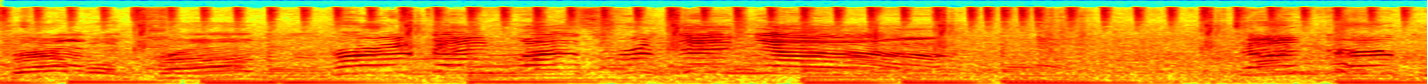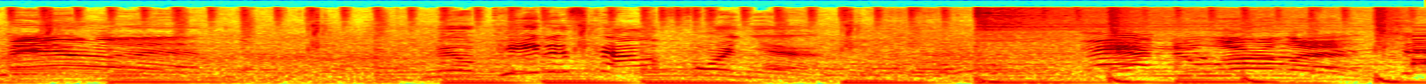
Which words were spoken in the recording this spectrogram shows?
Traveled from Hurricane, West Virginia. Dunkirk, Maryland. Milpitas, California. And New Orleans.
